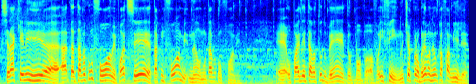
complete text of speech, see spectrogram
Será que ele ia... Ah, tava com fome, pode ser. Tá com fome? Não, não tava com fome. É, o pai dele estava tudo bem, do, enfim, não tinha problema nenhum com a família.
